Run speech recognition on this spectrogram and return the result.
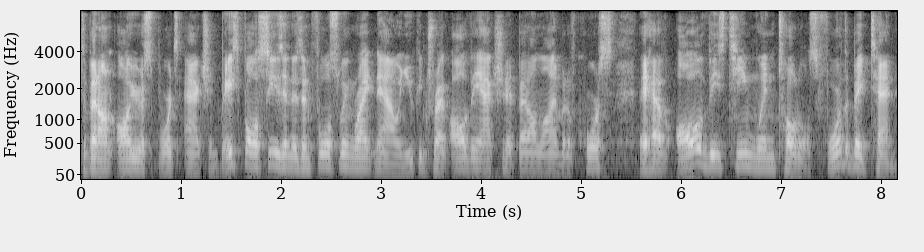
to bet on all your sports action. Baseball season is in full swing right now, and you can track all the action at betonline, but of course, they have all of these team win totals for the Big Ten,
